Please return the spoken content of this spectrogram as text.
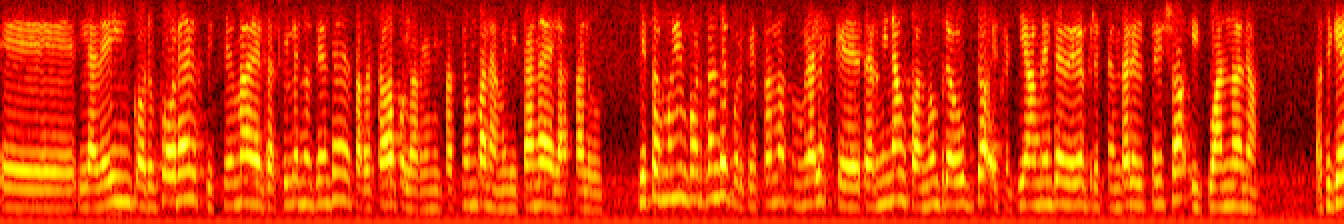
eh, la ley incorpora el sistema de perfil de nutrientes desarrollado por la Organización Panamericana de la Salud. Y esto es muy importante porque son los umbrales que determinan cuando un producto efectivamente debe presentar el sello y cuándo no. Así que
